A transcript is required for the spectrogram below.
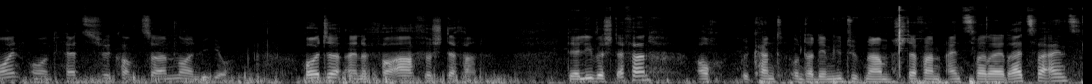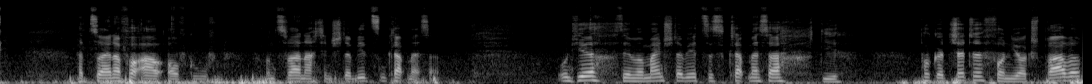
Moin und herzlich willkommen zu einem neuen Video. Heute eine VA für Stefan. Der liebe Stefan, auch bekannt unter dem YouTube-Namen Stefan123321, hat zu einer VA aufgerufen. Und zwar nach den stabilsten Klappmessern. Und hier sehen wir mein stabilstes Klappmesser, die Pocketchette von Jörg Sprave.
